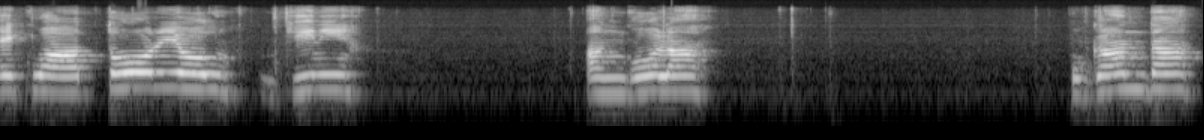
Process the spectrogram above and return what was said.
Equatorial Guinea, Angola, Uganda,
